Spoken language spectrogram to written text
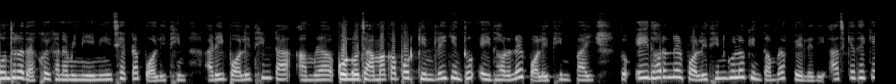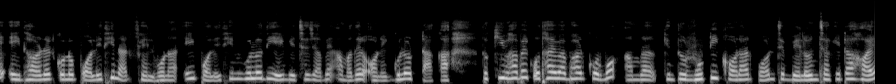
বন্ধুরা দেখো এখানে আমি নিয়ে নিয়েছি একটা পলিথিন। আর এই পলিথিনটা আমরা কোনো জামা কাপড় কিনলেই কিন্তু এই ধরনের পলিথিন পাই। তো এই ধরনের পলিথিনগুলো কিন্তু আমরা ফেলে দিই। আজকে থেকে এই ধরনের কোনো পলিথিন আর ফেলব না। এই পলিথিনগুলো দিয়েই বেঁচে যাবে আমাদের অনেকগুলো টাকা। তো কীভাবে কোথায় ব্যবহার করব? আমরা কিন্তু রুটি করার পর যে বেলুন চাকিটা হয়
